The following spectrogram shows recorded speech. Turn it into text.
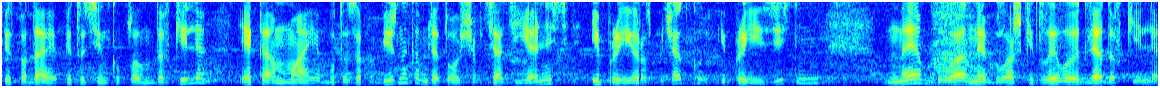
підпадає під оцінку впливу довкілля, яка має бути запобіжником для того, щоб ця діяльність і при її розпочатку, і при її здійсненні не була, не була шкідливою для довкілля.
